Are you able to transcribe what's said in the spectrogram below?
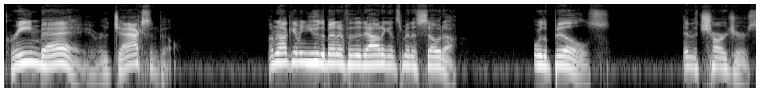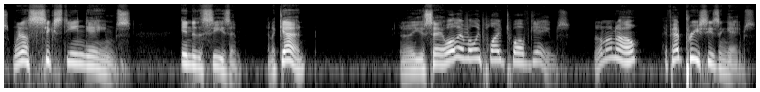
Green Bay or Jacksonville. I'm not giving you the benefit of the doubt against Minnesota or the Bills and the Chargers. We're now 16 games into the season. And again, you know, you say, well, they've only played 12 games. No, no, no. They've had preseason games.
